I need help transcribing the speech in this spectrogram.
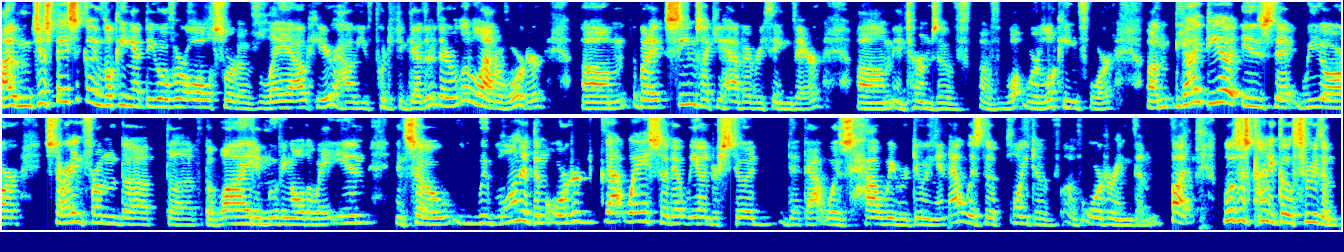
I'm just basically looking at the overall sort of layout here, how you've put it together. They're a little out of order, um, but it seems like you have everything there in terms of of what we're looking for. the idea is that we are are starting from the, the, the wide and moving all the way in. And so we wanted them ordered that way so that we understood that that was how we were doing it. And that was the point of, of ordering them. But we'll just kind of go through them.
